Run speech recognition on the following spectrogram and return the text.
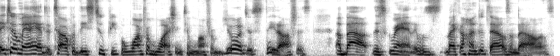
they told me I had to talk with these two people, one from Washington, one from Georgia state office, about this grant. It was like $100,000.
